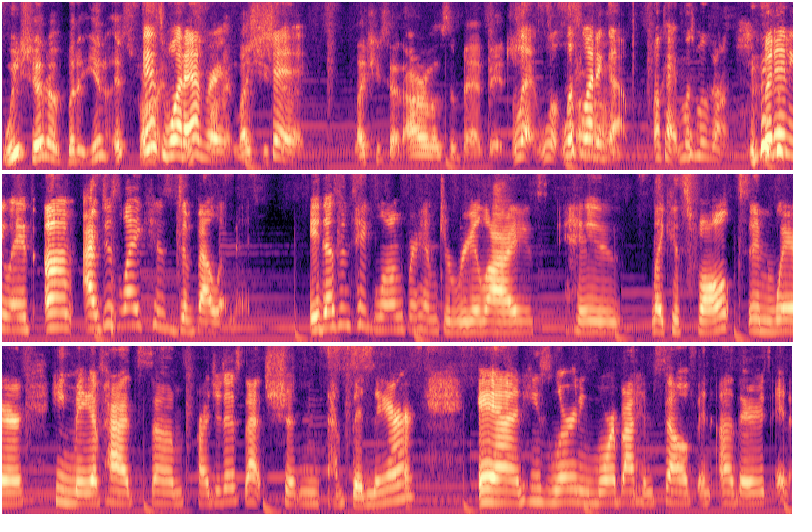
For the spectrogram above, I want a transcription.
we should have. But you know, it's fine. It's whatever. It's like she Shit. said, like she said, Aro's a bad bitch. Let, let's um, let it go. Um, okay, let's move on. But anyways, um, I just like his development it doesn't take long for him to realize his like his faults and where he may have had some prejudice that shouldn't have been there. And he's learning more about himself and others and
